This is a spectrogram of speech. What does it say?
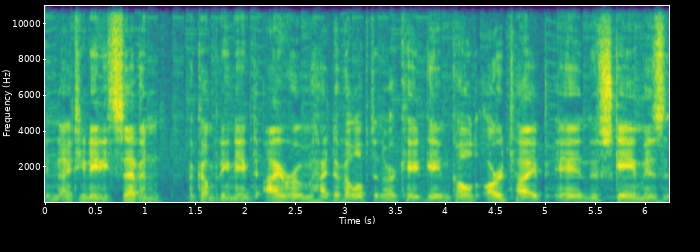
In 1987, a company named Irem had developed an arcade game called R-Type, and this game is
